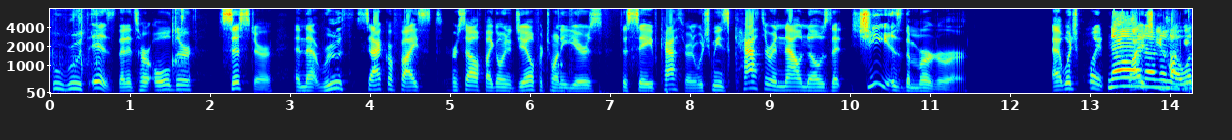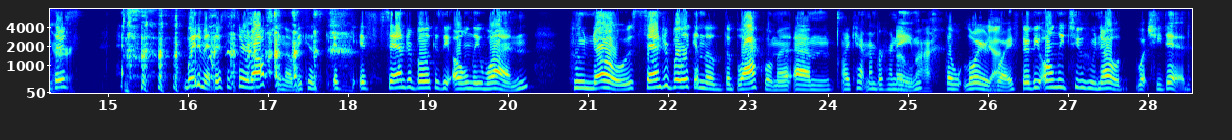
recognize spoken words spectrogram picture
who Ruth is, that it's her older sister, and that Ruth sacrificed herself by going to jail for 20 years to save Catherine, which means Catherine now knows that she is the murderer. At which point, No, why no, is she no, no. Well, her? there's. Wait a minute. There's a third option though, because if if Sandra Bullock is the only one who knows, Sandra Bullock and the the black woman, um, I can't remember her name, I- the lawyer's yeah. wife. They're the only two who know what she did.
